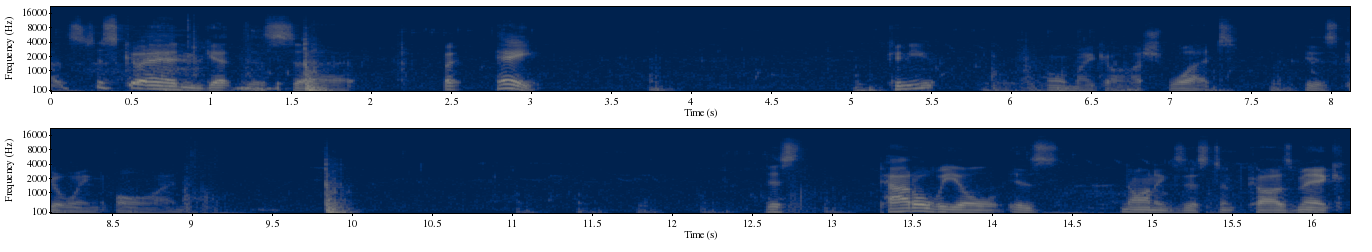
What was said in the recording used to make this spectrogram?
Let's just go ahead and get this uh but hey. Can you Oh my gosh, what is going on? This paddle wheel is non-existent cosmic.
